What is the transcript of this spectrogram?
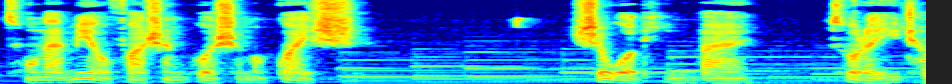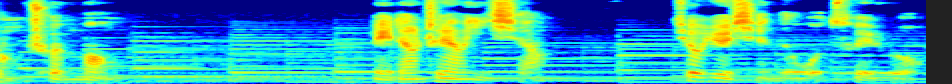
从来没有发生过什么怪事。是我平白做了一场春梦。每当这样一想，就越显得我脆弱。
